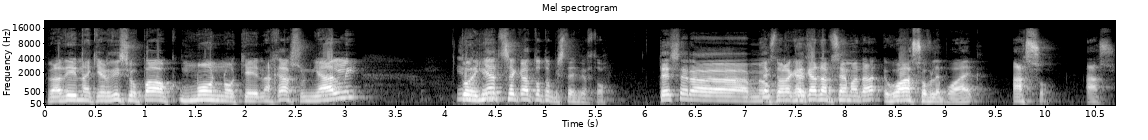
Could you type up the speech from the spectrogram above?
Δηλαδή να κερδίσει ο Πάοκ μόνο και να χάσουν οι άλλοι. Το 9% το πιστεύει αυτό. 4 με Εντάξει, τώρα κακά τα ψέματα, εγώ άσο βλέπω ΑΕΚ. Άσο. Άσο.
